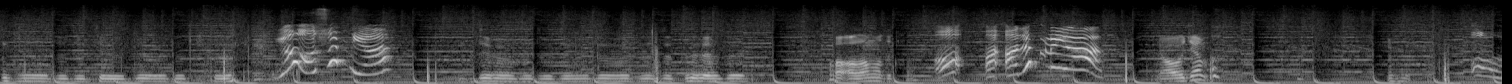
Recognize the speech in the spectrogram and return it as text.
Du du du du du du du. Ya olsun ya. Du du du du du du du du. Ha alamadık lan. O a- arıtmıyor. Ya hocam Oh.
